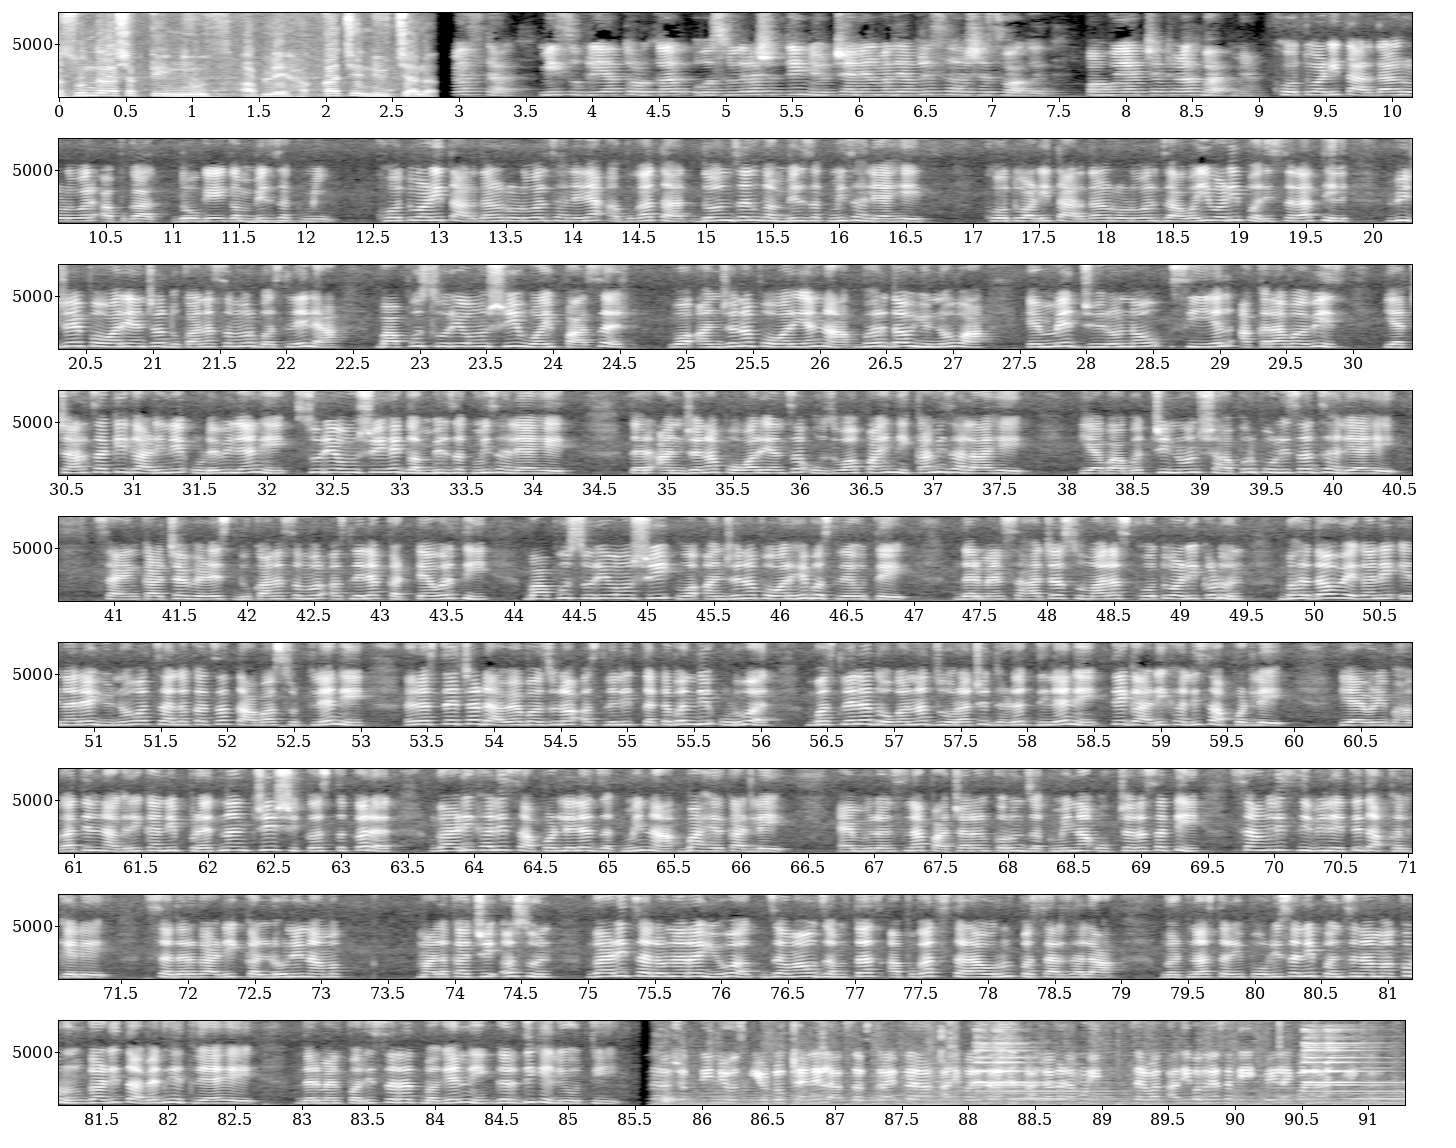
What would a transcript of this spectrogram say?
वसुंधरा Shakti news आपले हक्काचे news channel. नमस्कार मी सुप्रिया तोडकर वसुंधरा शक्ती न्यूज चॅनलमध्ये आपले सहर्ष स्वागत. पाहूया आजच्या ठळक बातम्या. खोतवाडी तारदाळ रोडवर अपघात दोघे गंभीर जखमी. खोतवाडी तारदाळ रोडवर झालेल्या अपघातात दोन जण गंभीर जखमी झाले आहेत. खोतवाडी तारदाळ रोडवर जावईवाडी परिसरातील विजय पवार यांच्या दुकानासमोर बसलेल्या बापू सूर्यवंशी वय पासष्ट व अंजना पवार यांना भरधाव युनोवा एम एच झिरो नऊ सी एल अकरा बावीस या चारचाकी गाडीने उडविल्याने सूर्यवंशी हे गंभीर जखमी झाले आहेत. तर अंजना पोवार यांचा उजवा पाय निकामी झाला आहे. याबाबतची नोंद शहापूर पोलिसात झाली आहे. सायंकाळच्या वेळेस दुकानासमोर असलेल्या कट्ट्यावरती बापू सूर्यवंशी व अंजना पवार हे बसले होते. दरम्यान सहाच्या सुमारास खोतवाडीकडून भरधाव वेगाने येणाऱ्या युनोवा चालकाचा ताबा सुटल्याने रस्त्याच्या डाव्या बाजूला असलेली तटबंदी उडवत बसलेल्या दोघांना जोराची धडक दिल्याने ते गाडीखाली सापडले. यावेळी भागातील नागरिकांनी प्रयत्नांची शिकस्त करत गाडीखाली सापडलेल्या जखमींना बाहेर काढले. ॲम्ब्युलन्सला पाचारण करून जखमींना उपचारासाठी सांगली सिव्हिल येथे दाखल केले. सदर गाडी कलढोणे नामक मालकाची असून गाडी चालवणारा युवक जमाव जमताच अपघात स्थळावरून पसार झाला. घटनास्थळी पोलिसांनी पंचनामा करून गाडी ताब्यात घेतली आहे. दरम्यान परिसरात बघ्यांनी गर्दी केली होती. शक्ती न्यूज युट्यूब चॅनेलला सबस्क्राईब करा आणि परिसरातील ताज्या घडामोडी सर्वात आधी बघण्यासाठी बेल आयकॉनला क्लिक करा.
